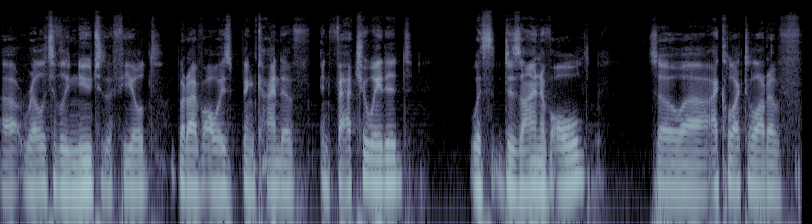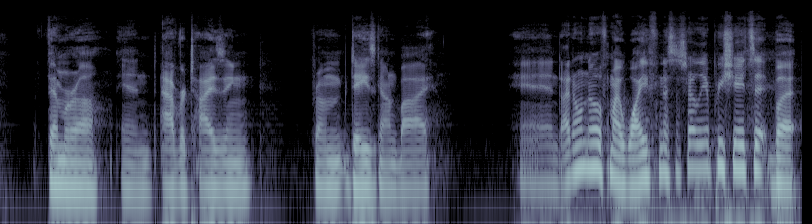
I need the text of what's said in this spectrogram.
uh, relatively new to the field, but I've always been kind of infatuated with design of old. So uh, I collect a lot of ephemera and advertising from days gone by. And I don't know if my wife necessarily appreciates it, but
